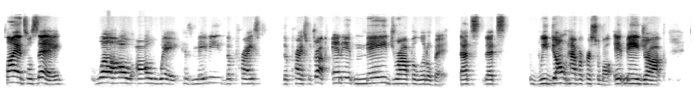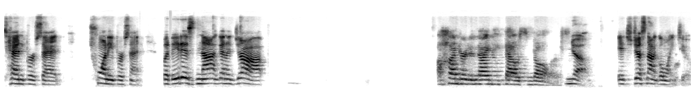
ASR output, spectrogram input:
clients will say, well, I'll, I'll wait, because maybe the price, the price will drop, and it may drop a little bit. That's, that's, we don't have a crystal ball. It may drop ten percent, twenty percent, but it is not going to drop $190,000. No, it's just not going to.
